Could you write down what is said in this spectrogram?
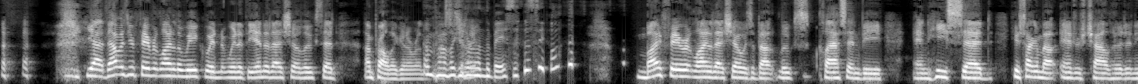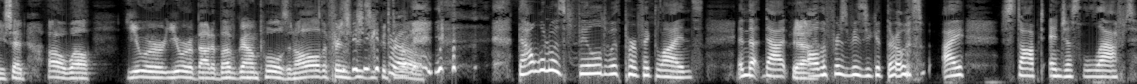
yeah, that was your favorite line of the week when, when at the end of that show, Luke said, "I'm probably going to run. the I'm probably going right? to run the bases." My favorite line of that show was about Luke's class envy, and he said he was talking about Andrew's childhood, and he said, "Oh well." You were you were about above ground pools and all the frisbees you, you could throw. throw. Yeah. That one was filled with perfect lines and that that yeah. all the frisbees you could throw was I stopped and just laughed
